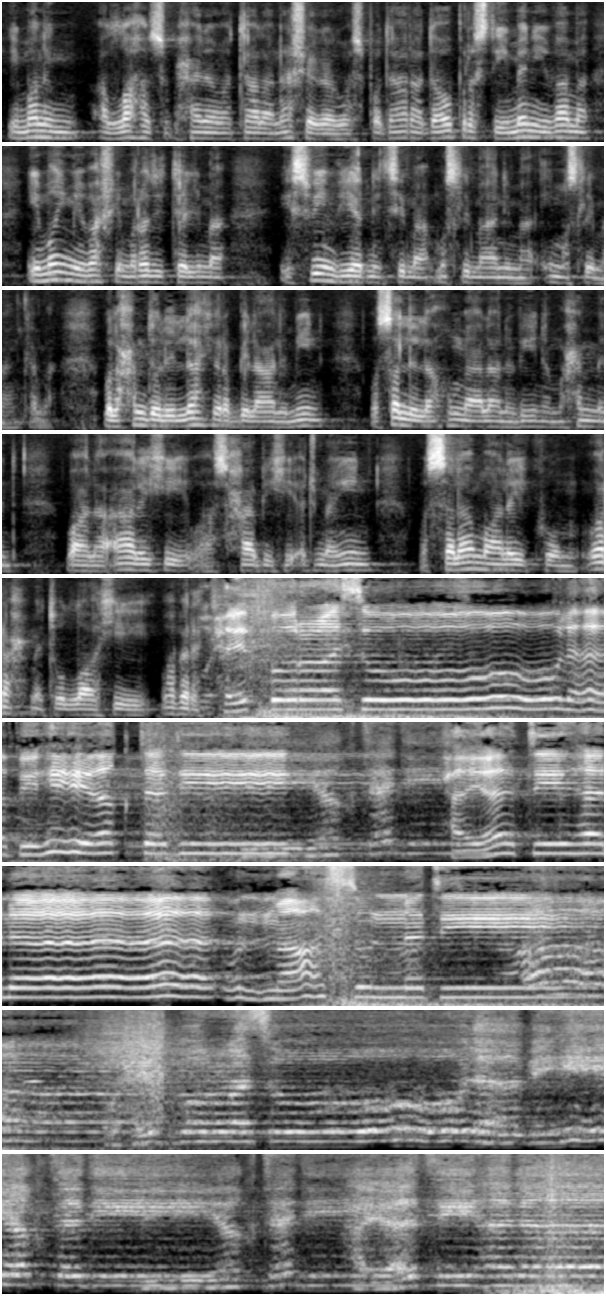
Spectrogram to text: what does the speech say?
i molim Allaha subhanahu wa ta'ala našega gospodara da oprosti i meni i vama i mojim i vašim roditeljima i svim vjernicima, muslimanima i muslimankama. Walhamdulillahi rabbil alamin wa sallillahumma ala nabina Muhammed, وعلى آله وأصحابه أجمعين. والسلام عليكم ورحمة الله وبركاته أحب الرسول به يقتدي حياتي هناء مع السنة. أحب الرسول به يقتدي حياتي هناء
